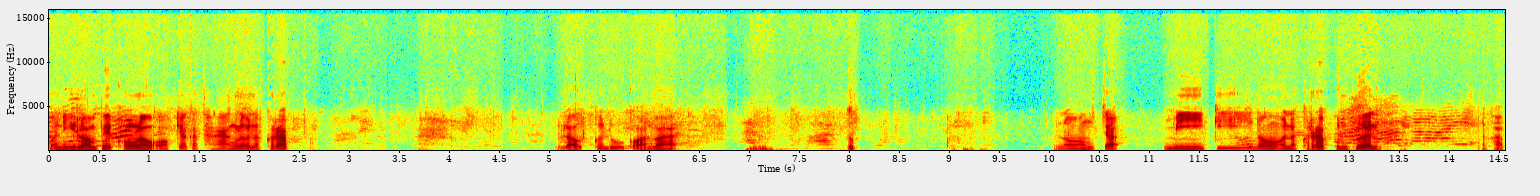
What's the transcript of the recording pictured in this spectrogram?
มณีล้อมเพชรของเราออกจากกระถางแล้วนะครับ เราก็ดูก่อนว่าอึบน้องจะมีกี่หนอนะครับเพื่อนๆนะครับ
